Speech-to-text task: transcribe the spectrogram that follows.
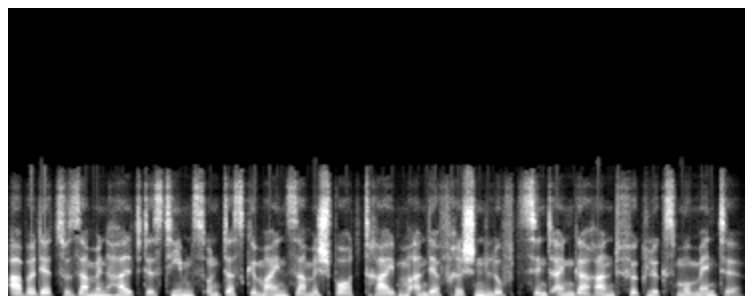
Aber der Zusammenhalt des Teams und das gemeinsame Sporttreiben an der frischen Luft sind ein Garant für Glücksmomente.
